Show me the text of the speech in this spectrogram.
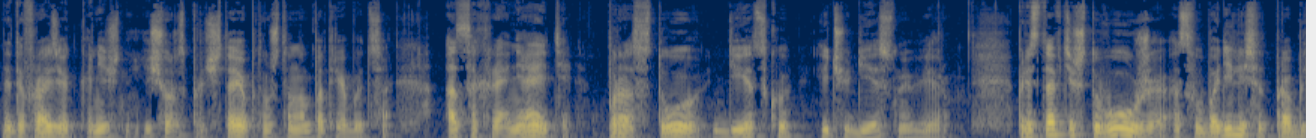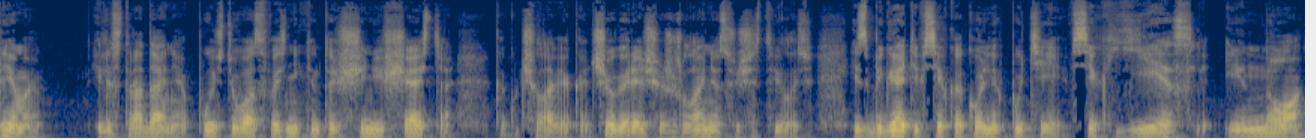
на этой фразе, конечно, еще раз прочитаю, потому что нам потребуется. А сохраняйте простую детскую и чудесную веру. Представьте, что вы уже освободились от проблемы или страдания. Пусть у вас возникнет ощущение счастья, как у человека, чье горячее желание осуществилось. Избегайте всех окольных путей, всех «если» и «но».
